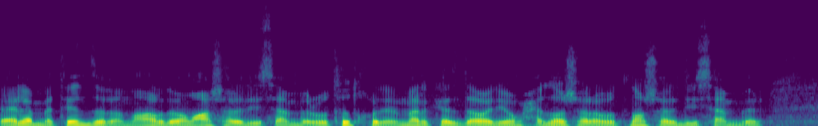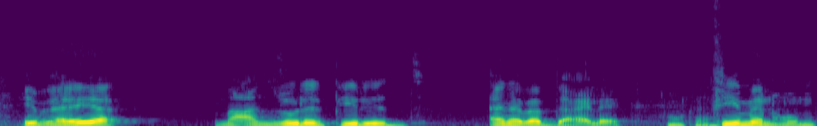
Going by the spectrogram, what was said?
فهي لما تنزل النهارده يوم 10 ديسمبر وتدخل المركز ده يوم 11 أو 12 ديسمبر يبقى هي مع نزول ال period أنا ببدأ علاج. okay. في منهم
